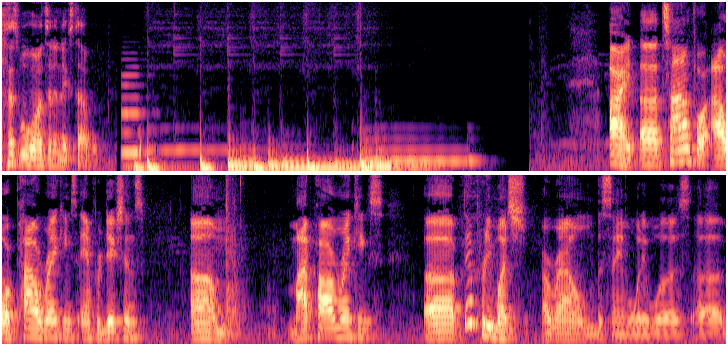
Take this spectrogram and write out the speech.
let's move on to the next topic. All right, uh, time for our power rankings and predictions. Um, my power rankings, uh, they're pretty much around the same of what it was. Uh,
